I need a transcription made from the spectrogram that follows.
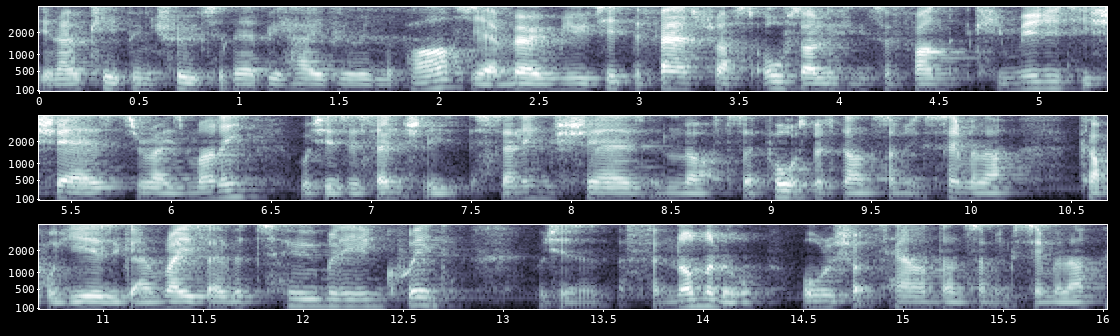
you know, keeping true to their behaviour in the past. Yeah, very muted. The Fans Trust also looking to fund community shares to raise money, which is essentially selling shares in Loft. So Portsmouth done something similar a couple of years ago and raised over two million quid, which is phenomenal. Aldershot Town done something similar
